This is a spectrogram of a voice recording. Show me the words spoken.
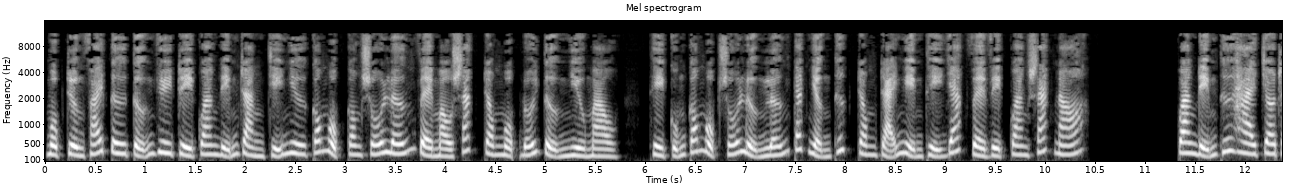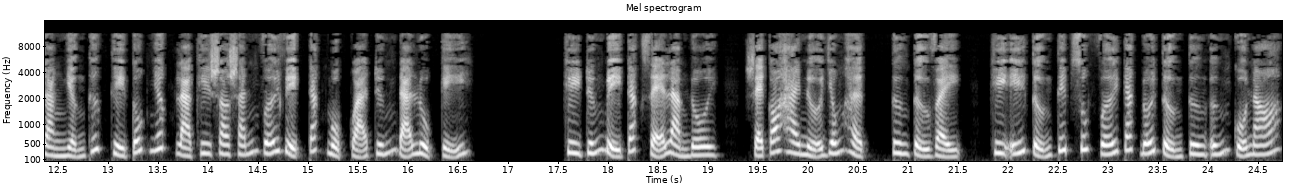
Một trường phái tư tưởng duy trì quan điểm rằng chỉ như có một con số lớn về màu sắc trong một đối tượng nhiều màu, thì cũng có một số lượng lớn các nhận thức trong trải nghiệm thị giác về việc quan sát nó. Quan điểm thứ hai cho rằng nhận thức thì tốt nhất là khi so sánh với việc cắt một quả trứng đã luộc kỹ. Khi trứng bị cắt sẽ làm đôi, sẽ có hai nửa giống hệt, tương tự vậy, khi ý tưởng tiếp xúc với các đối tượng tương ứng của nó,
